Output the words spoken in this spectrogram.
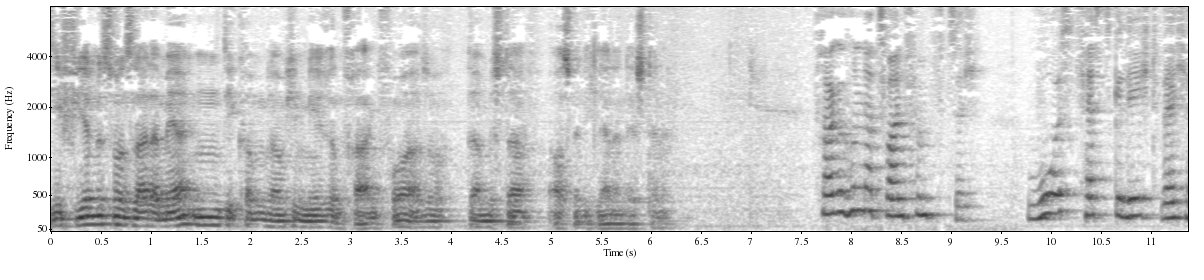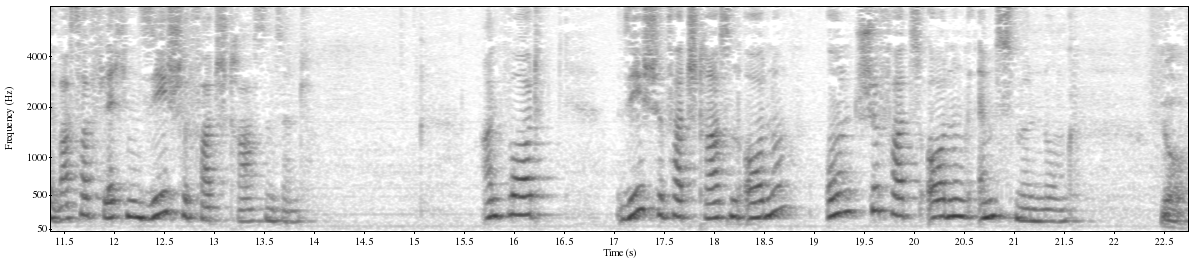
Die vier müssen wir uns leider merken, die kommen, glaube ich, in mehreren Fragen vor. Also da müsst ihr auswendig lernen an der Stelle. Frage 152. Wo ist festgelegt, welche Wasserflächen Seeschifffahrtsstraßen sind? Antwort Seeschifffahrtsstraßenordnung und Schifffahrtsordnung Emsmündung. Ja,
